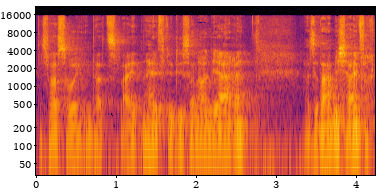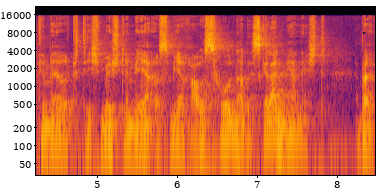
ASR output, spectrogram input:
das war so in der zweiten Hälfte dieser neun Jahre. Also da habe ich einfach gemerkt, ich möchte mehr aus mir rausholen, aber es gelang mir nicht. Aber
